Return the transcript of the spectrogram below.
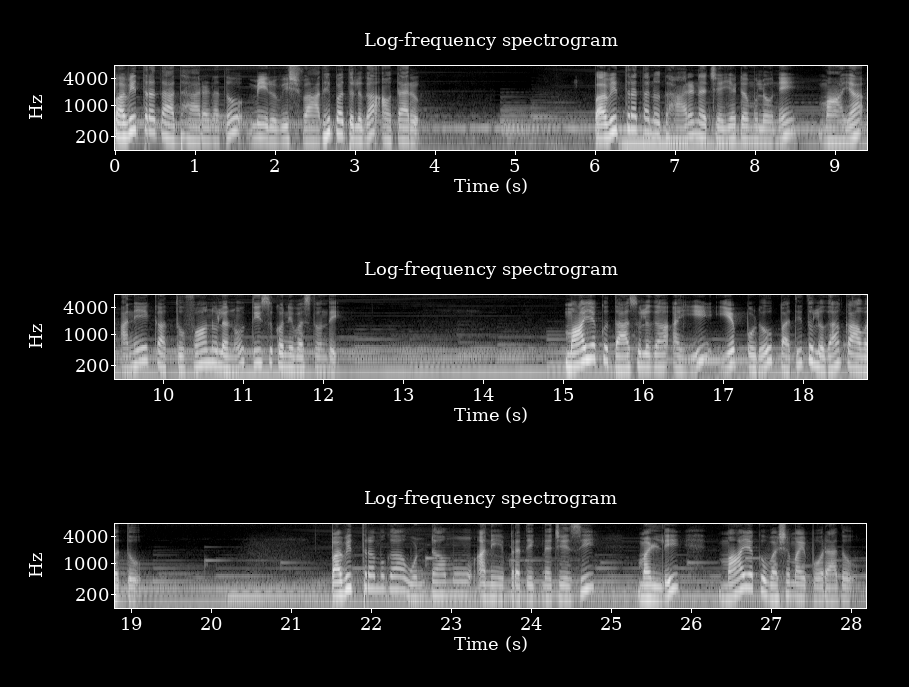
పవిత్రత ధారణతో మీరు విశ్వాధిపతులుగా అవుతారు. పవిత్రతను ధారణ చేయటములోనే మాయ అనేక తుఫానులను తీసుకొని వస్తుంది. మాయకు దాసులుగా అయ్యి ఎప్పుడు పతితులుగా కావద్దు. పవిత్రముగా ఉంటాము అని ప్రతిజ్ఞ చేసి మళ్ళీ మాయకు వశమైపోరాదు.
